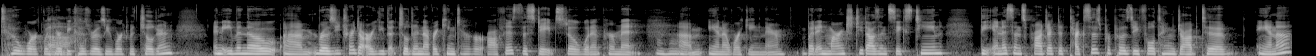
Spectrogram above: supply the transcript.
to work with her because Rosie worked with children. And even though um, Rosie tried to argue that children never came to her office, the state still wouldn't permit mm-hmm. um, Anna working there. But in March 2016, the Innocence Project of Texas proposed a full time job to Anna.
